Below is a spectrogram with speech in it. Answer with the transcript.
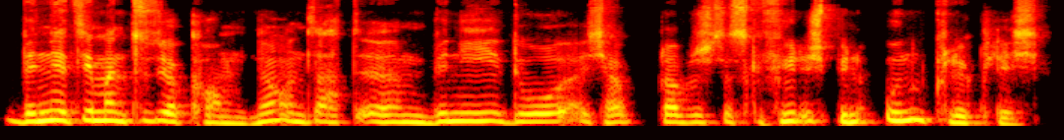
wenn jetzt jemand zu dir kommt ne, und sagt, ähm, Winnie, du, ich habe, glaube ich, das Gefühl, ich bin unglücklich.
